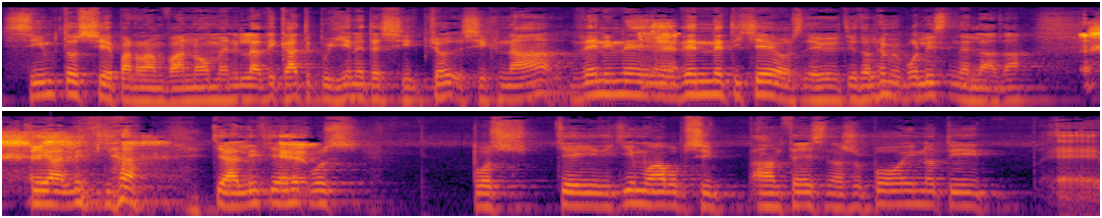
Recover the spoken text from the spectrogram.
σύμπτωση επαναλαμβανόμενη, δηλαδή κάτι που γίνεται πιο συχνά δεν είναι, ναι. δεν είναι τυχαίος. Ε, και το λέμε πολύ στην Ελλάδα. και η αλήθεια, και αλήθεια είναι ε. πως, πως και η δική μου άποψη, αν θες να σου πω, είναι ότι ε,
